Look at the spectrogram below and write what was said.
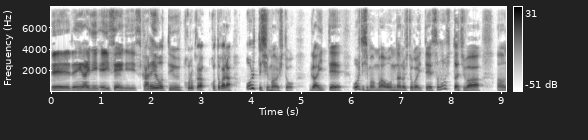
えー、恋愛に、異性に好かれようっていうことから降りてしまう人がいて、降りてしまう、まあ女の人がいて、その人たちは、あの、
